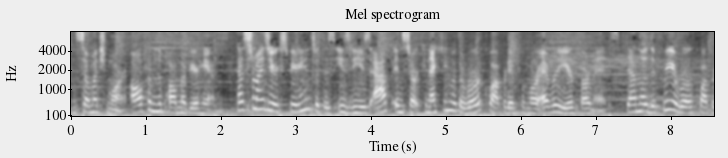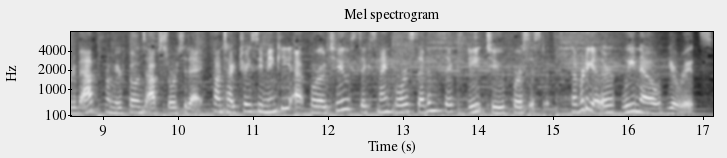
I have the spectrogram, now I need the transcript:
and so much more, all from the palm of your hands. Customize your experience with this easy to use app and start connecting with Aurora Cooperative from wherever your farm Download the free Aurora Cooperative app from your phone's app store today. Contact Tracy Minky at 402 694 7682 for assistance. Cover together, we know your roots.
